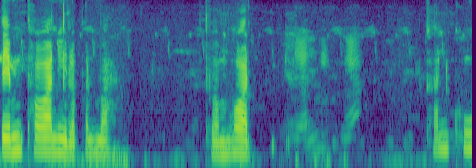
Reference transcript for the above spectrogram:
เต็มทอนี่ละเพิ่นว่าถ่วมหอด คันคู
